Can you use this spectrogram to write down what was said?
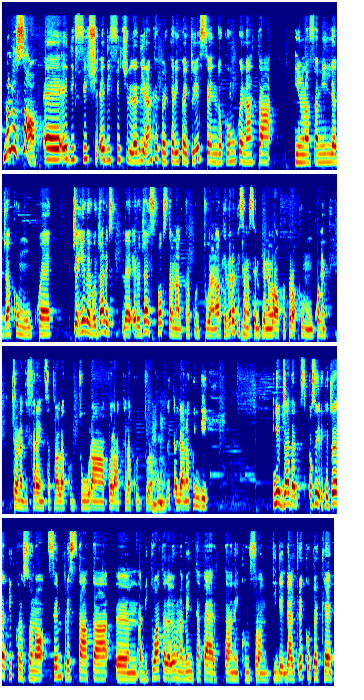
Non lo so, è, è, diffic- è, difficile da dire, anche perché, ripeto, io essendo comunque nata in una famiglia già comunque, cioè io avevo già le, ero già esposta a un'altra cultura, no? che è vero che siamo sempre in Europa, però comunque c'è una differenza tra la cultura polacca e la cultura mm-hmm. comunque italiana, quindi io già da, posso dire che già da piccola sono sempre stata ehm, abituata ad avere una mente aperta nei confronti degli altri, ecco perché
